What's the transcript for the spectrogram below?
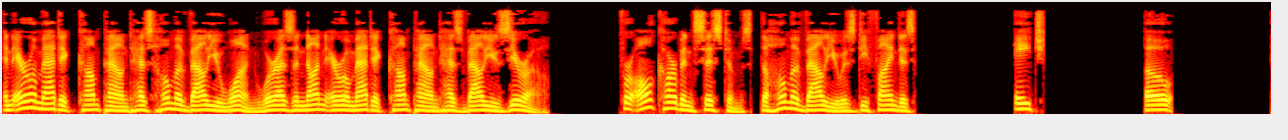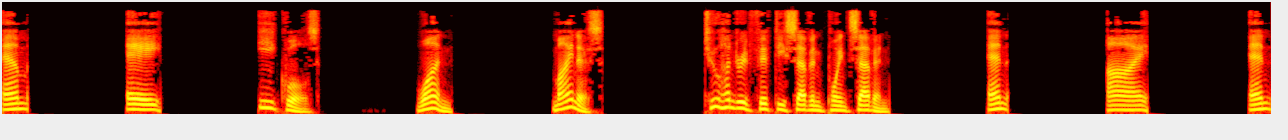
An aromatic compound has HOMA value 1 whereas a non-aromatic compound has value 0. For all carbon systems, the HOMA value is defined as H O M A equals 1 minus 257.7 n i n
